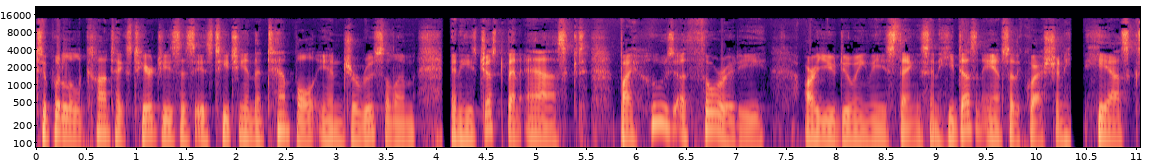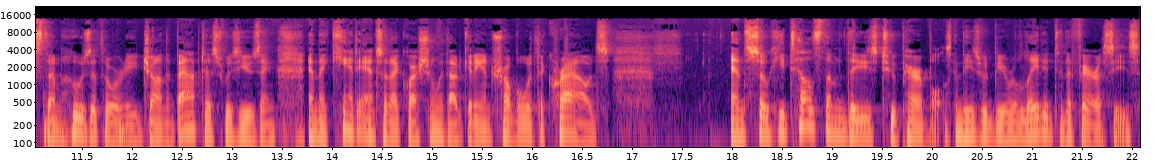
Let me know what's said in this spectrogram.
to, put a little context here, Jesus is teaching in the temple in Jerusalem, and he's just been asked, By whose authority are you doing these things? And he doesn't answer the question. He asks them whose authority John the Baptist was using, and they can't answer that question without getting in trouble with the crowds. And so he tells them these two parables, and these would be related to the Pharisees.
